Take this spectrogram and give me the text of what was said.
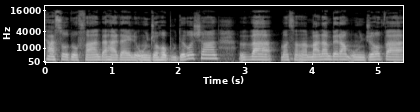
تصادفا به هر دلیل اونجاها بوده باشن و مثلا منم برم اونجا و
